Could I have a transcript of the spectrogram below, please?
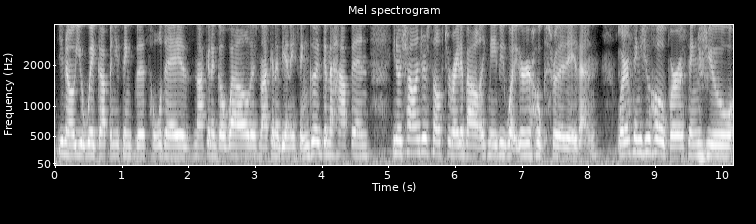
you know, you wake up and you think this whole day is not going to go well, there's not going to be anything good going to happen, you know, challenge yourself to write about like maybe what your hopes for the day then. What are things you hope or things you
